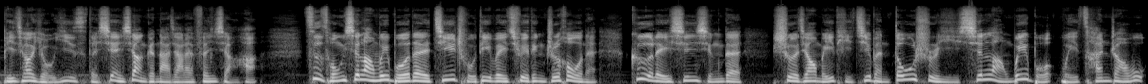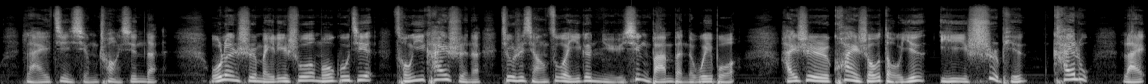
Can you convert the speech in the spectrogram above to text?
比较有意思的现象，跟大家来分享哈。自从新浪微博的基础地位确定之后呢，各类新型的社交媒体基本都是以新浪微博为参照物来进行创新的。无论是美丽说、蘑菇街，从一开始呢就是想做一个女性版本的微博，还是快手、抖音以视频开路来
